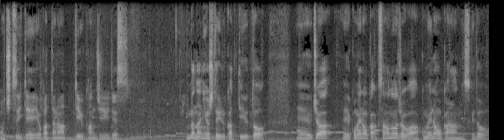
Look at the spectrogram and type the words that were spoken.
落ち着いてよかったなっていう感じです。今何をしているかっていうと、えーうちは、米農家草野農場は米農家なんですけど、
